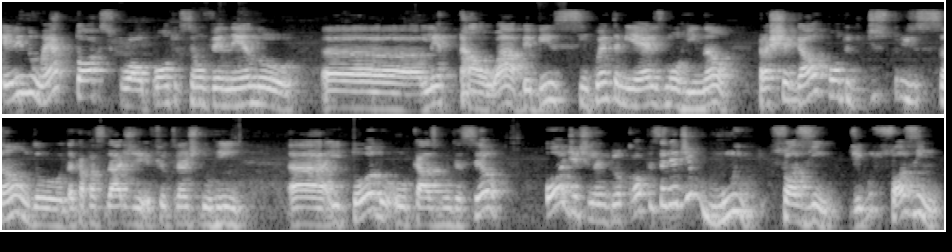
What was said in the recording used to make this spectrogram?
ele não é tóxico ao ponto de ser um veneno uh, letal. Ah, bebi 50 ml, morri. Não. Para chegar ao ponto de destruição do, da capacidade filtrante do rim uh, e todo o caso aconteceu, o dietileno glicol precisaria de muito sozinho, digo sozinho.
